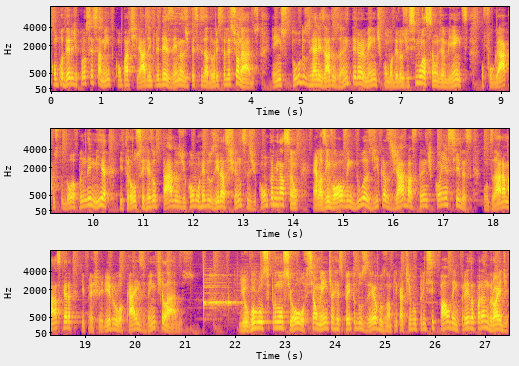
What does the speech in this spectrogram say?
com poder de processamento compartilhado entre dezenas de pesquisadores selecionados. Em estudos realizados anteriormente com modelos de simulação de ambientes, o Fugaku estudou a pandemia e trouxe resultados de como reduzir as chances de contaminação. Elas envolvem duas dicas já bastante conhecidas: usar a máscara e preferir locais ventilados. E o Google se pronunciou oficialmente a respeito dos erros no aplicativo principal da empresa para Android,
